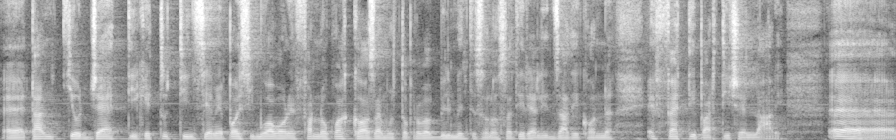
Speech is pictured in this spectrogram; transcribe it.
eh, tanti oggetti che tutti insieme poi si muovono e fanno qualcosa, molto probabilmente sono stati realizzati con effetti particellari. Eh,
